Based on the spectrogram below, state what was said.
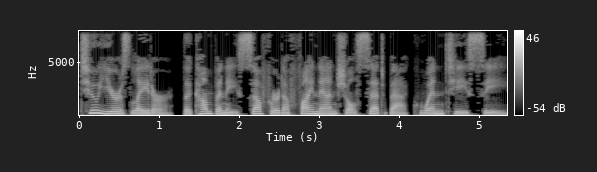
Two years later, the company suffered a financial setback when T.C.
